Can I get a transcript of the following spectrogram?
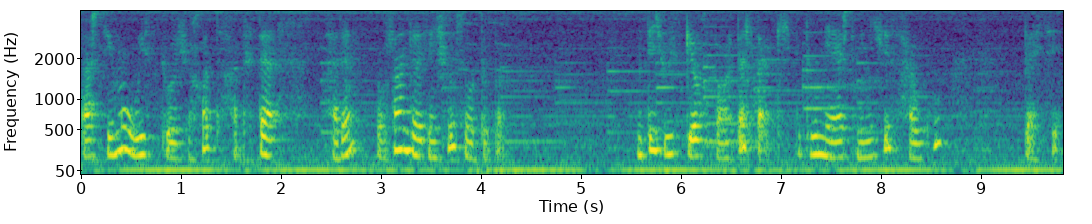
дарс юм уу виски ууж байхад хатагтай харин улаан лойлын шүүс уудаг байна. Мэдээж виски явах зовоотой л та. Гэхдээ түүний арьс минийхээс хавгүй байсан.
